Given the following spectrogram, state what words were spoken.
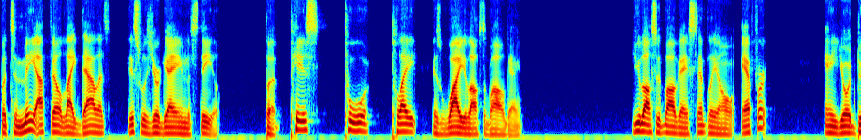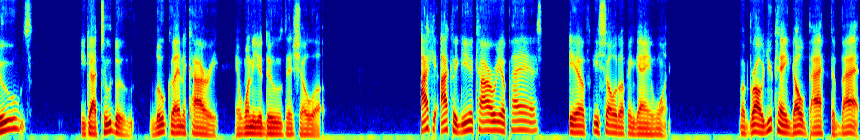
But to me, I felt like Dallas, this was your game to steal. But piss poor play is why you lost the ball game. You lost the ball game simply on effort, and your dudes you got two dudes, Luka and Kyrie, and one of your dudes didn't show up. I could, I could give Kyrie a pass if he showed up in game one. But bro, you can't go back to back.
